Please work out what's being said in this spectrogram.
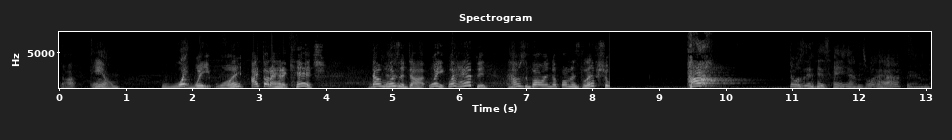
Dot? Damn. What? Wait, what? I thought I had a catch. That was a dot. Wait, what happened? How's the ball end up on his left shoulder? Huh? It was in his hands. What happened?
